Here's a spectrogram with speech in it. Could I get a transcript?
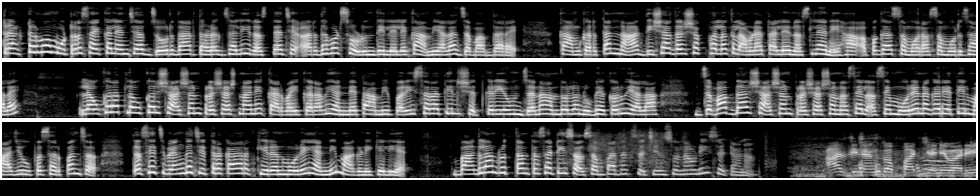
ट्रॅक्टर व मोटरसायकल यांच्यात जोरदार धडक झाली. रस्त्याचे अर्धवट सोडून दिलेले काम याला जबाबदार आहे. काम करताना दिशादर्शक फलक लावण्यात आले नसल्याने हा अपघात समोरासमोर झालाय. लवकरात लवकर शासन प्रशासनाने कारवाई करावी. अन्यथा आम्ही परिसरातील शेतकरी येऊन जन आंदोलन उभे करू. याला जबाबदार शासन प्रशासन असेल असे मोरेनगर येथील माजी उपसरपंच तसेच व्यंगचित्रकार किरण मोरे यांनी मागणी केली आहे. बांगला वृत्तांतासाठी सहसंपादक सचिन सोनावणे सटाणा. आज दिनांक पाच जानेवारी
